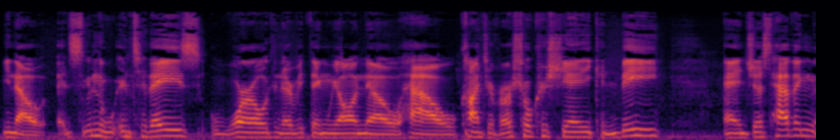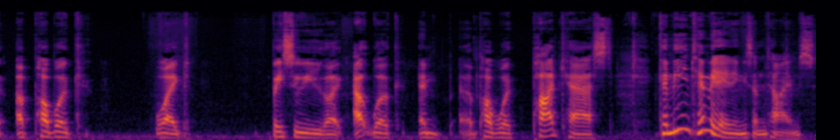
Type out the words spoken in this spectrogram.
You know, it's in, the, in today's world and everything, we all know how controversial Christianity can be, and just having a public, like, basically like outlook and a public podcast can be intimidating sometimes.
